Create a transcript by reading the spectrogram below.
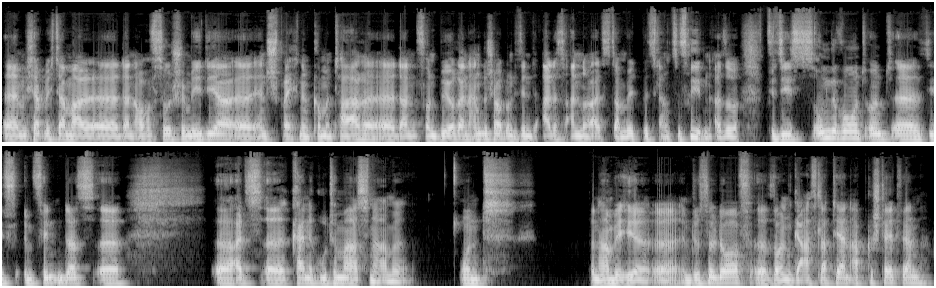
Ähm, ich habe mich da mal äh, dann auch auf Social Media äh, entsprechende Kommentare äh, dann von Bürgern angeschaut und sind alles andere als damit bislang zufrieden. Also für sie ist es ungewohnt und äh, sie empfinden das äh, äh, als äh, keine gute Maßnahme. Und Dann haben wir hier äh, in Düsseldorf, äh, sollen Gaslaternen abgestellt werden.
